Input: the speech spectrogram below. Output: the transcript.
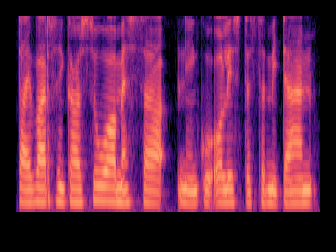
tai varsinkaan Suomessa niin kuin olisi tässä mitään –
